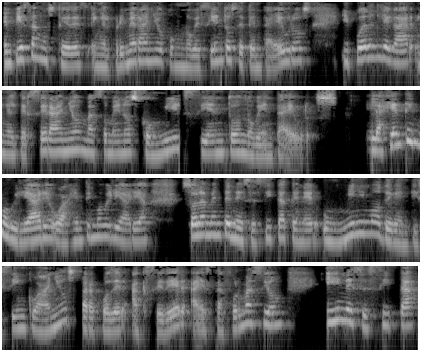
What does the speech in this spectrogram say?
Empiezan ustedes en el primer año con 970 euros y pueden llegar en el tercer año más o menos con 1.190 euros. El agente inmobiliario o agente inmobiliaria solamente necesita tener un mínimo de 25 años para poder acceder a esta formación y necesita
